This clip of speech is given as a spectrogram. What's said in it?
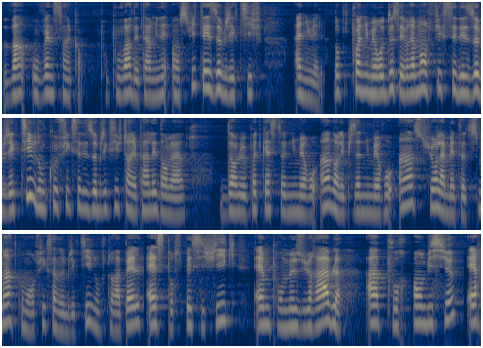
20 ou 25 ans pour pouvoir déterminer ensuite tes objectifs annuel. Donc point numéro 2, c'est vraiment fixer des objectifs. Donc fixer des objectifs, je t'en ai parlé dans dans le podcast numéro 1, dans l'épisode numéro 1 sur la méthode SMART, comment on fixe un objectif. Donc je te rappelle, S pour spécifique, M pour mesurable, A pour ambitieux, R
